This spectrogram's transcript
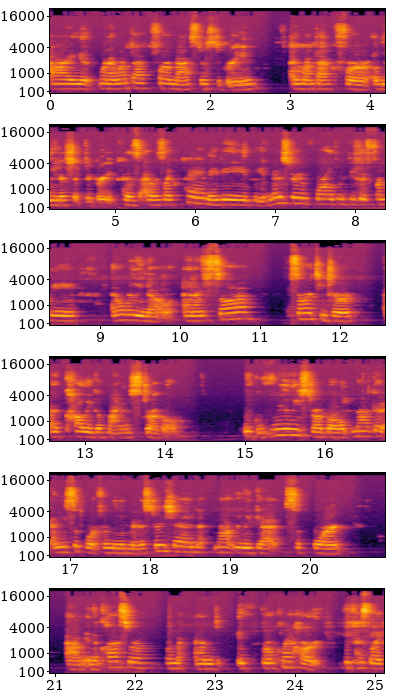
I, when I went back for a master's degree, I went back for a leadership degree because I was like, okay, maybe the administrative world would be good for me. I don't really know. And I saw, I saw a teacher, a colleague of mine, struggle like really struggle, not get any support from the administration, not really get support um, in the classroom, and it broke my heart because like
